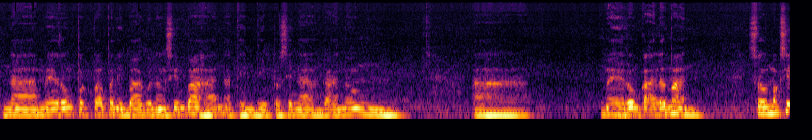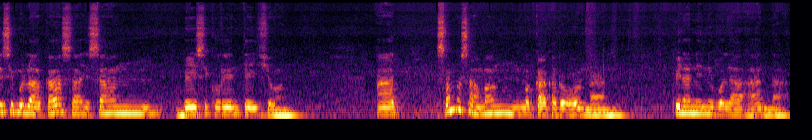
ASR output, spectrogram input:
na merong pagpapanibago ng simbahan at hindi pa sila gaanong uh, mayroong kaalaman, so magsisimula ka sa isang basic orientation at sama-samang magkakaroon ng pinaniniwalaan na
